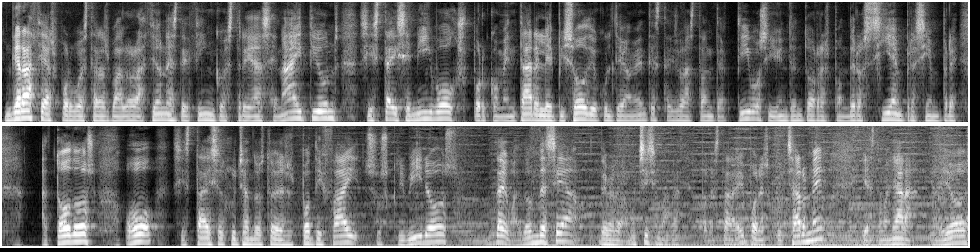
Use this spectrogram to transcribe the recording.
Gracias por vuestras valoraciones de 5 estrellas en iTunes. Si estáis en iVoox, por comentar el episodio, que últimamente estáis bastante activos y yo intento responderos siempre, siempre a todos. O si estáis escuchando esto desde Spotify, suscribiros, da igual, donde sea. De verdad, muchísimas gracias por estar ahí, por escucharme y hasta mañana. Adiós.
